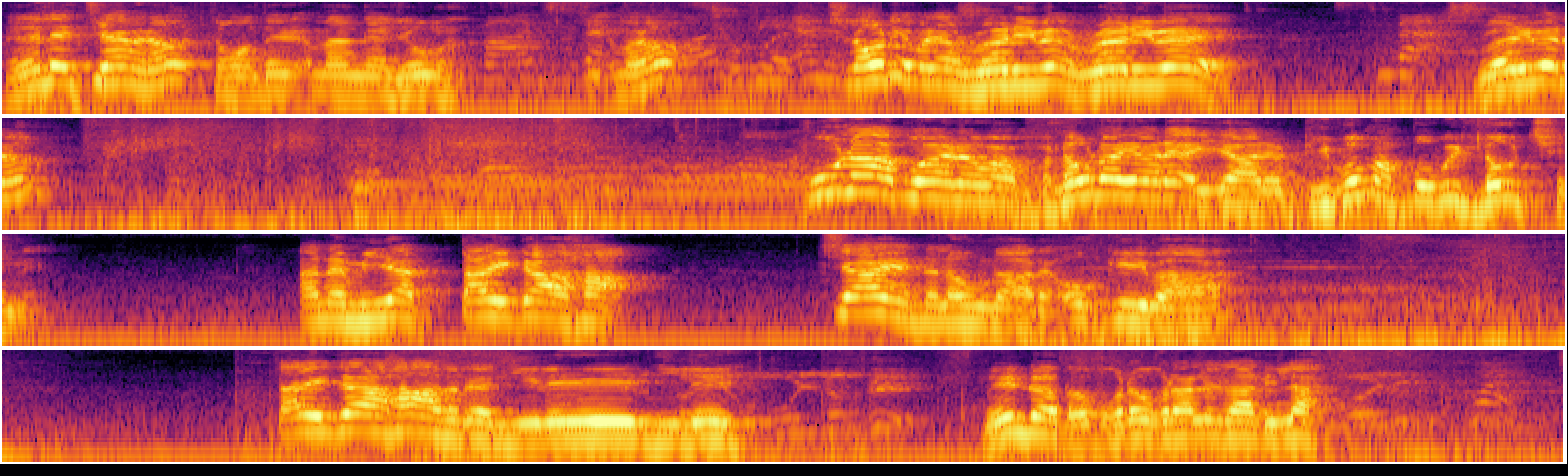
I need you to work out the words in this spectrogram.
နည်းနည်းလေးကျဲမယ်နော်တော့အမှန်ကန်ရုံးမှာ Five ဒီမှာနော် seconds till the end. ခြေတော်လေးပါညာ ready ပဲ ready ပဲ Smash. ready ပဲနော်ခုနပွဲတော့ကမလောက်လိုက်ရတဲ့အရာတွေဒီဘက်မှာပို့ပြီးလှုပ်ချင်တယ်အန်နမီကတိုက်ကာဟကြားရဲ့နှလုံးသားတယ်โอเคပါတိုက်ကာဟဆိုတဲ့ညီလေးညီလေးမင်းတို့တော့ဘယ်တော့ခဏလေးလာဒီလား Quest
